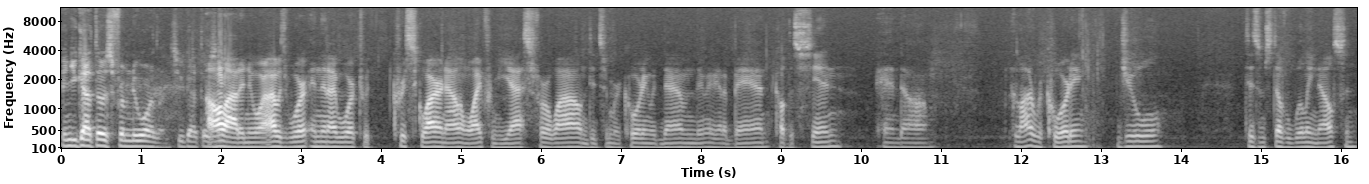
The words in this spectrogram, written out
And you got those from New Orleans. You got those. all out of New Orleans. I was work, and then I worked with Chris Squire and Alan White from Yes for a while, and did some recording with them. Then we had a band called The Syn, and um, a lot of recording. Jewel did some stuff with Willie Nelson.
